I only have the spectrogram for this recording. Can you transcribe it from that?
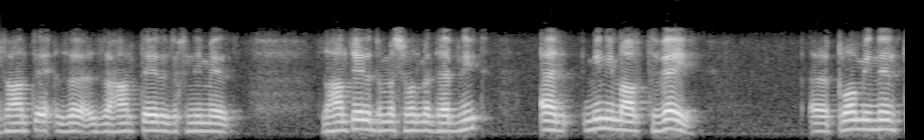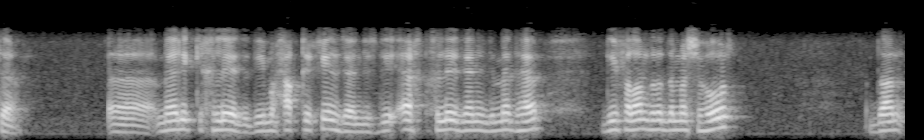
ze, ze, ze hanteren zich niet meer, ze hanteren de mashhoor met hem niet. En minimaal twee prominente uh, Maliki geleerden, die muhaqqiqin zijn, dus die echt geleerd zijn in de madhab, die veranderen de mashhoor dan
